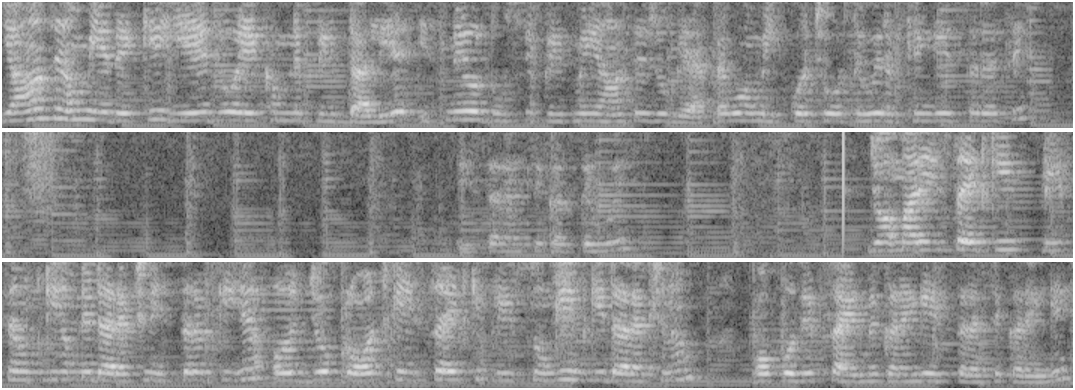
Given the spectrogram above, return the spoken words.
यहाँ से हम ये देखिए, ये जो एक हमने प्लीट डाली है, इसमें और दूसरी प्लीट में यहाँ से जो गैप है, वो हम इक्वल छोड़ते हुए रखेंगे इस तरह से। इस तरह से करते हुए। जो हमारी इस साइड की प्लीट्स हैं, उनकी हमने डायरेक्शन इस तरफ़ की है, और जो क्रॉच के इस साइड की प्लीट्स होंगी, इनकी डायरेक्शन हम ऑपोजिट साइड में करेंगे, इस तरह से करेंगे।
